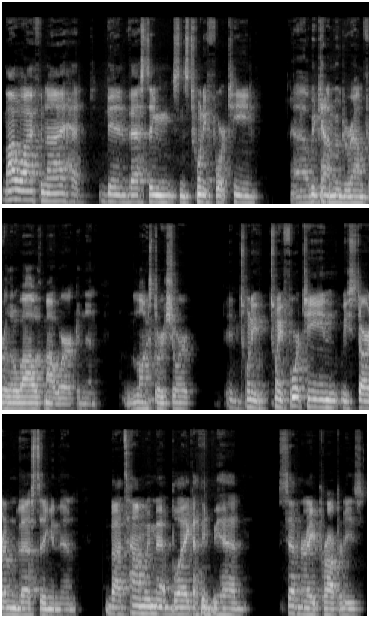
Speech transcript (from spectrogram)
My wife and I had been investing since 2014. Uh, we kind of moved around for a little while with my work, and then, long story short, in 20, 2014, we started investing. And then by the time we met Blake, I think we had seven or eight properties.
